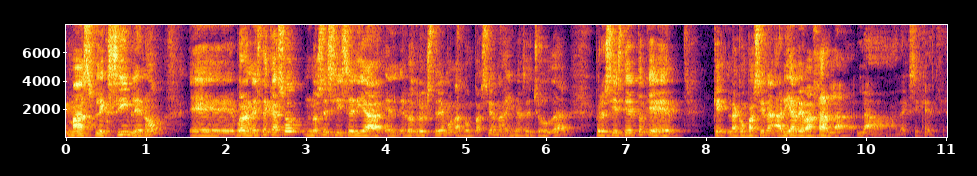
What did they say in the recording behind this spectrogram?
más flexible, ¿no? Eh, bueno, en este caso, no sé si sería el, el otro extremo, la compasión, ahí me has hecho dudar, pero sí es cierto que, que la compasión haría rebajar la, la- la exigencia.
